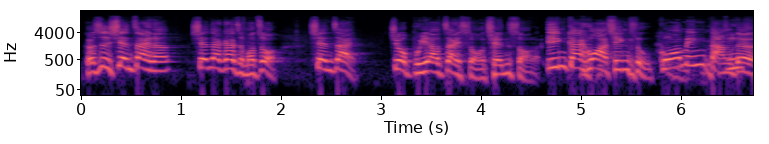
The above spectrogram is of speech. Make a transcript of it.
可是现在呢，现在该怎么做？现在。就不要再手牵手了，应该划清楚 国民党的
